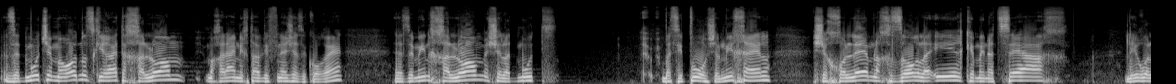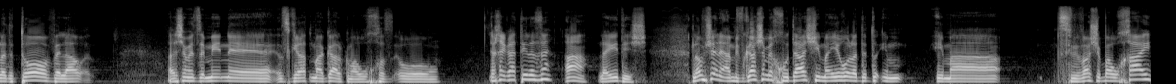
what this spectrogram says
זה דמות שמאוד מזכירה את החלום, מחניים נכתב לפני שזה קורה, זה מין חלום של הדמות בסיפור של מיכאל, שחולם לחזור לעיר כמנצח, לעיר הולדתו, ולה... אז יש שם איזה מין אה, סגירת מעגל, כלומר הוא, חוז... הוא איך הגעתי לזה? אה, ליידיש. לא משנה, המפגש המחודש עם העיר הולדתו, עם, עם הסביבה שבה הוא חי,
